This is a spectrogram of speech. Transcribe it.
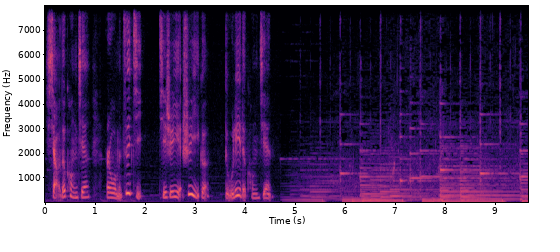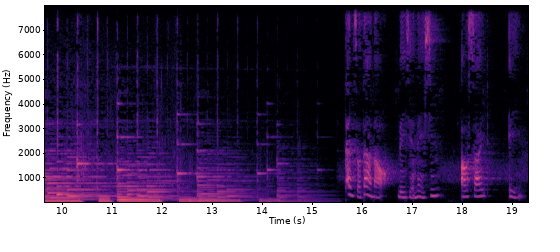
小的空间，而我们自己其实也是一个独立的空间。探索大脑，理解内心，Outside In。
